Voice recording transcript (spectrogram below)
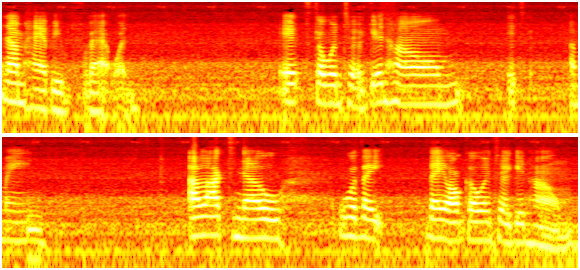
And I'm happy for that one. It's going to a good home. It's, I mean, I like to know where they, they are going to get home.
